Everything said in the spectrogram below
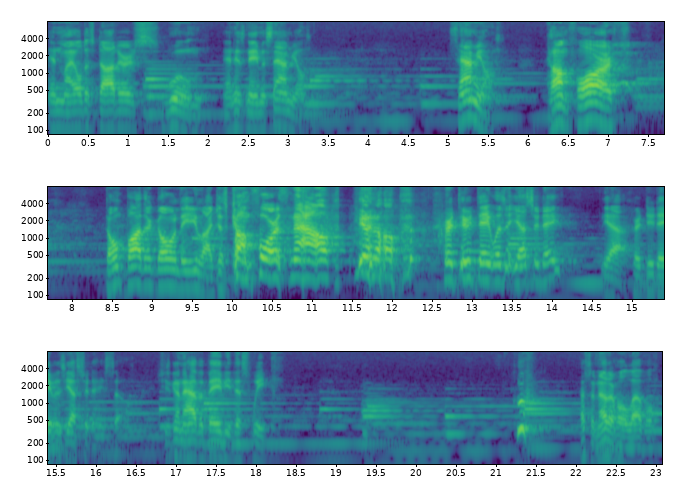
in my oldest daughter's womb, and his name is Samuel. Samuel, come forth. Don't bother going to Eli. Just come forth now. You know, her due date was it yesterday? Yeah, her due date was yesterday, so she's going to have a baby this week. That's another whole level.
